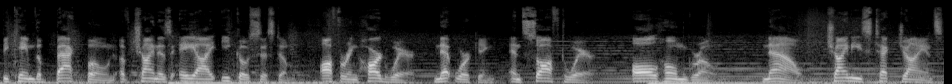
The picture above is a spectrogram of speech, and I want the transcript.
became the backbone of China's AI ecosystem, offering hardware, networking, and software, all homegrown. Now, Chinese tech giants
